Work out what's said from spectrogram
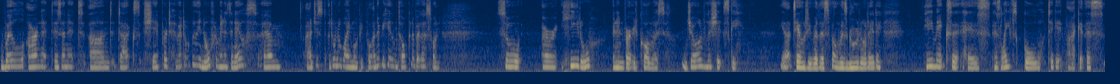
Will Arnett is in it, and Dax Shepard, who I don't really know from anything else. Um, I just I don't know why more people I never hear them talking about this one. So our hero, in inverted commas, John Lyshitski. Yeah, that tells you where this film is going already. He makes it his his life's goal to get back at this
